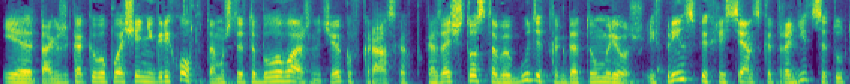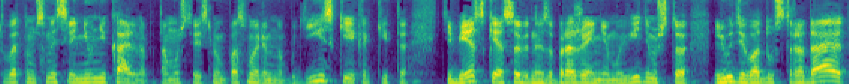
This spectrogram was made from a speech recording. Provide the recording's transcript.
и так же, как и воплощение грехов, потому что это было важно человеку в красках показать, что что с тобой будет, когда ты умрешь. И, в принципе, христианская традиция тут в этом смысле не уникальна, потому что если мы посмотрим на буддийские какие-то, тибетские особенно изображения, мы видим, что люди в аду страдают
